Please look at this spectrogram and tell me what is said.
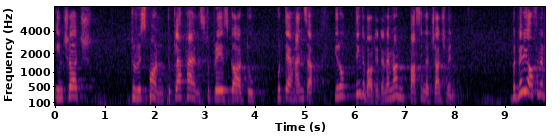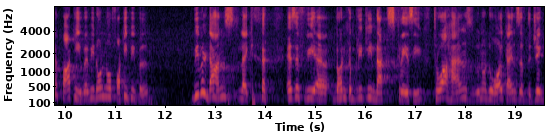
in church to respond, to clap hands, to praise God, to put their hands up. You know, think about it, and I'm not passing a judgment. But very often at a party where we don't know 40 people, we will dance like as if we have gone completely nuts, crazy, throw our hands, you know, do all kinds of the jig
